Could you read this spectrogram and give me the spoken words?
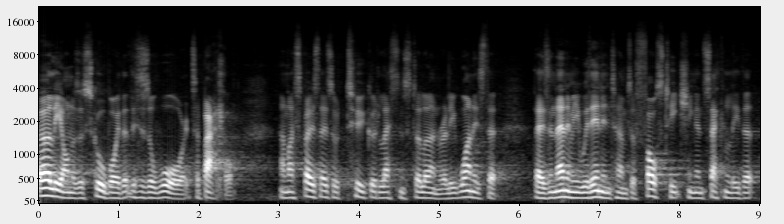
early on as a schoolboy that this is a war, it's a battle. And I suppose those are two good lessons to learn, really. One is that there's an enemy within in terms of false teaching, and secondly, that,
